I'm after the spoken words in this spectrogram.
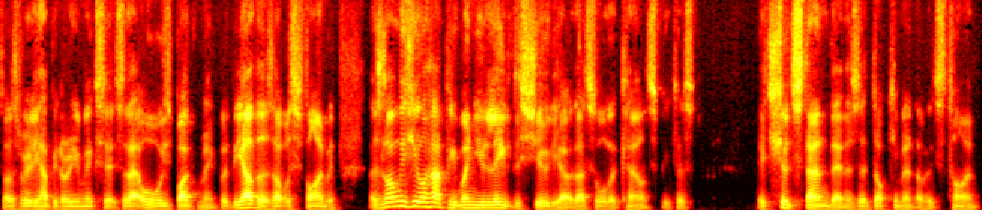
So I was really happy to remix it. So that always bugged me. But the others I was fine with. As long as you're happy when you leave the studio, that's all that counts because it should stand then as a document of its time.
